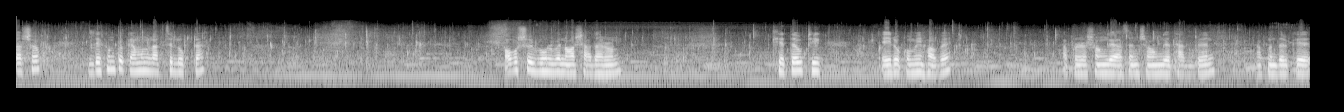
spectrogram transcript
দর্শক দেখুন তো কেমন লাগছে লোকটা। অবশ্যই বলবেন অসাধারণ। খেতেও ঠিক এইরকমই হবে। আপনারা সঙ্গে আছেন, সঙ্গে থাকবেন। আপনাদেরকে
